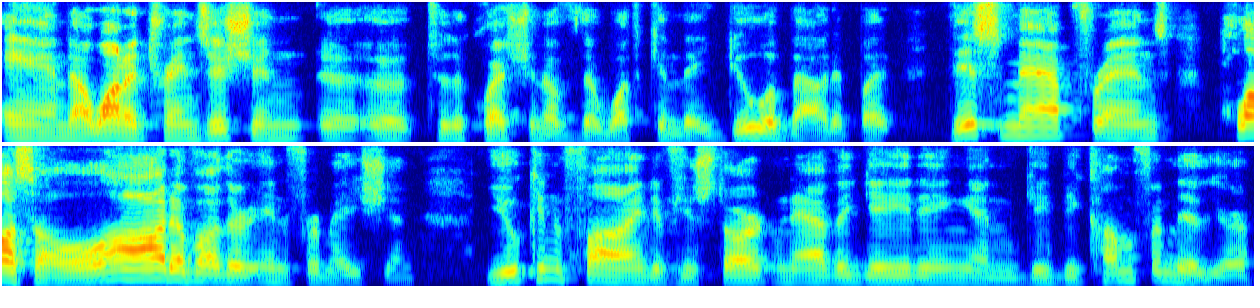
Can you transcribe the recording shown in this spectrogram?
And I want to transition uh, uh, to the question of the what can they do about it. But this map, friends, plus a lot of other information, you can find if you start navigating and become familiar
